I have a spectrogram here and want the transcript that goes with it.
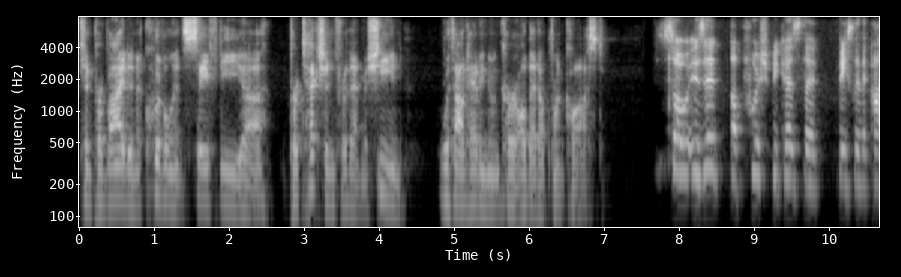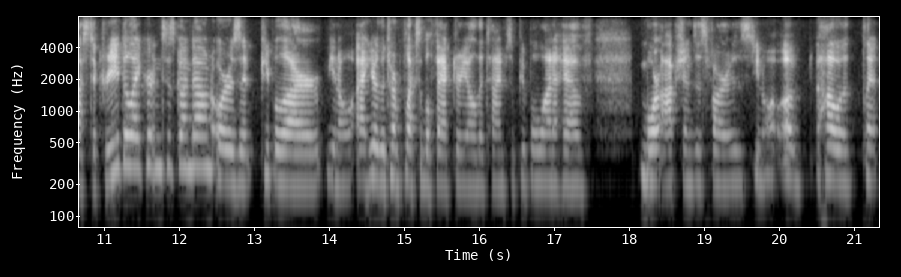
can provide an equivalent safety uh, protection for that machine without having to incur all that upfront cost. So is it a push because the basically the cost to create the light curtains has gone down or is it people are, you know, I hear the term flexible factory all the time so people want to have more options as far as, you know, of how a plant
